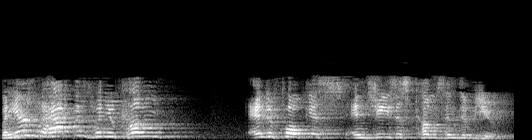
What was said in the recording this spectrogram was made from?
But here's what happens when you come into focus and Jesus comes into view.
